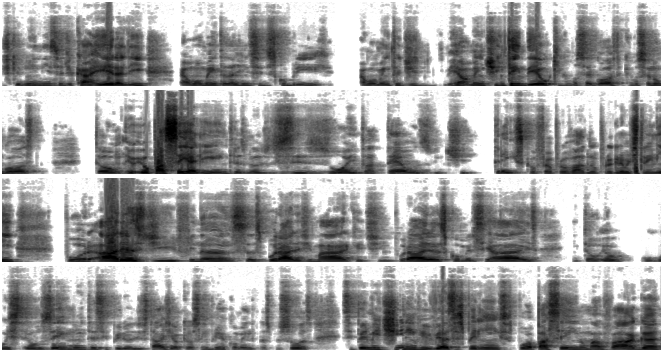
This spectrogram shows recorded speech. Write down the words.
acho que no início de carreira ali é o momento da gente se descobrir. é o momento de realmente entender o que, que você gosta e o que você não gosta. Então, eu, eu, passei ali entre os meus 18 até os 23, que eu fui aprovado no programa de trainee, por áreas de finanças, por áreas de marketing, por áreas comerciais. Então, eu, eu usei muito esse período de estágio, é o que eu sempre recomendo para as pessoas, se permitirem viver as experiências. Pô, passei numa vaga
